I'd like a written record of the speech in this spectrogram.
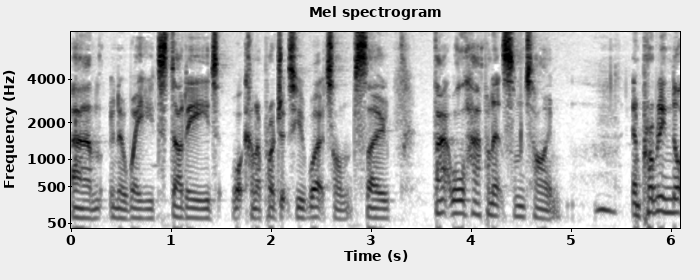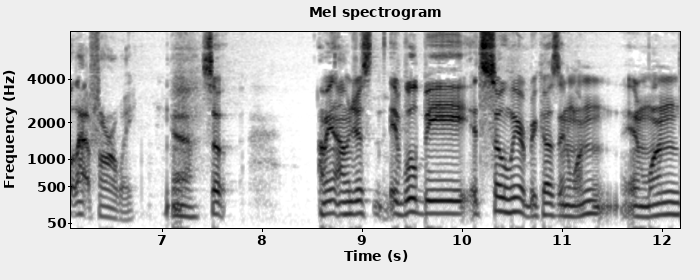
um, you know, where you'd studied, what kind of projects you'd worked on. So that will happen at some time, and probably not that far away. Yeah. So, I mean, I'm just. It will be. It's so weird because in one, in one,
